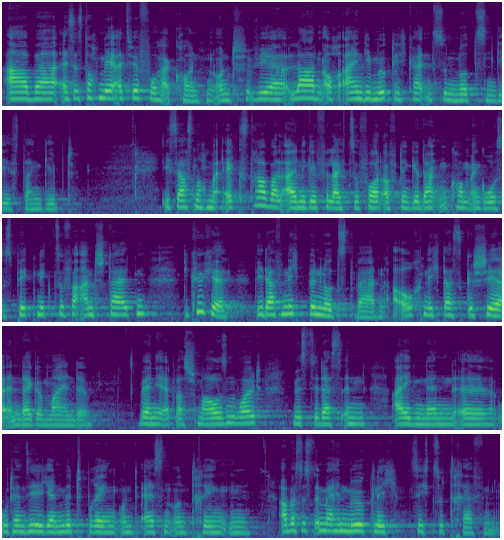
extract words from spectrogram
aber es ist doch mehr, als wir vorher konnten. Und wir laden auch ein, die Möglichkeiten zu nutzen, die es dann gibt. Ich sage es nochmal extra, weil einige vielleicht sofort auf den Gedanken kommen, ein großes Picknick zu veranstalten. Die Küche, die darf nicht benutzt werden, auch nicht das Geschirr in der Gemeinde. Wenn ihr etwas schmausen wollt, müsst ihr das in eigenen äh, Utensilien mitbringen und essen und trinken. Aber es ist immerhin möglich, sich zu treffen.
